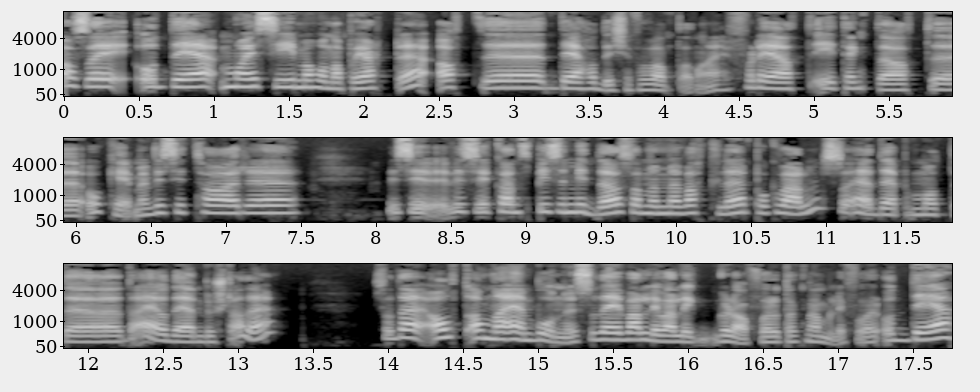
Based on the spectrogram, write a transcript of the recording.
altså, og det må jeg si med hånda på hjertet, at uh, det hadde jeg ikke forventa, nei. Fordi at jeg tenkte at uh, ok, men hvis jeg tar uh, hvis jeg, hvis jeg kan spise middag sammen med Vetle på kvelden, så er det på en måte Da er jo det en bursdag, det. Så det, alt annet er en bonus, og det er jeg veldig, veldig glad for og takknemlig for. Og det,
